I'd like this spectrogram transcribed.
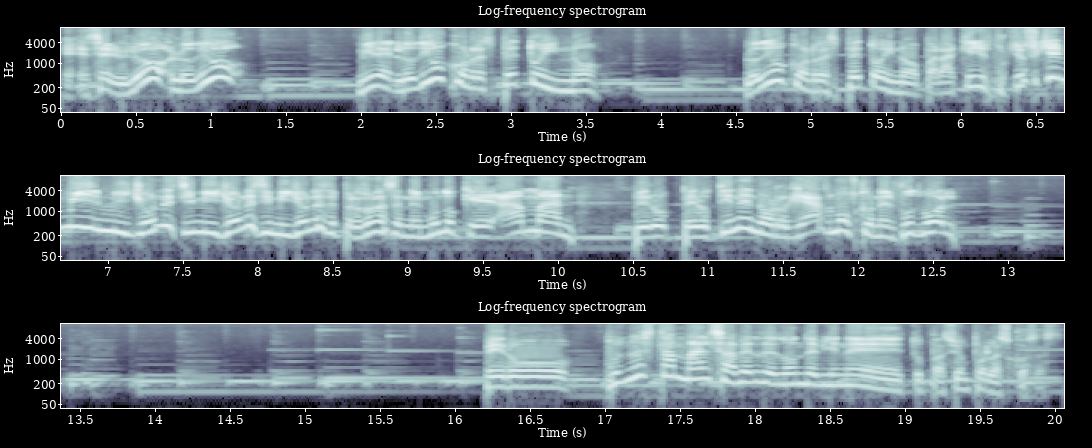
En serio, luego lo digo, miren, lo digo con respeto y no. Lo digo con respeto y no para aquellos, porque yo sé que hay mil millones y millones y millones de personas en el mundo que aman, pero, pero tienen orgasmos con el fútbol. Pero, pues no está mal saber de dónde viene tu pasión por las cosas.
